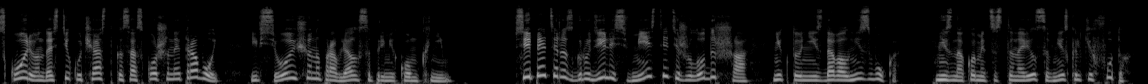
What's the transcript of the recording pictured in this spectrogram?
Вскоре он достиг участка со скошенной травой и все еще направлялся прямиком к ним. Все пятеро сгрудились вместе, тяжело дыша, никто не издавал ни звука. Незнакомец остановился в нескольких футах.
